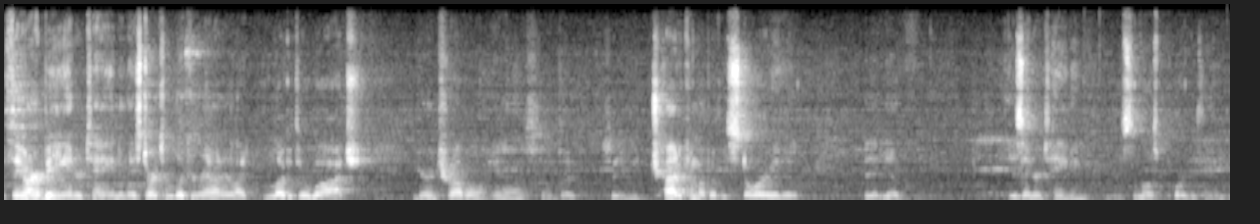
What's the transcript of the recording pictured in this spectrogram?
if they aren't being entertained and they start to look around and like look at their watch, you're in trouble, you know. So, but so you try to come up with a story that, that you know is entertaining. It's the most important thing.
